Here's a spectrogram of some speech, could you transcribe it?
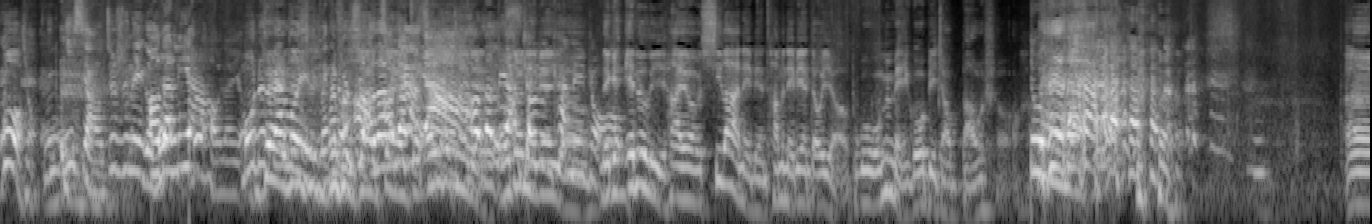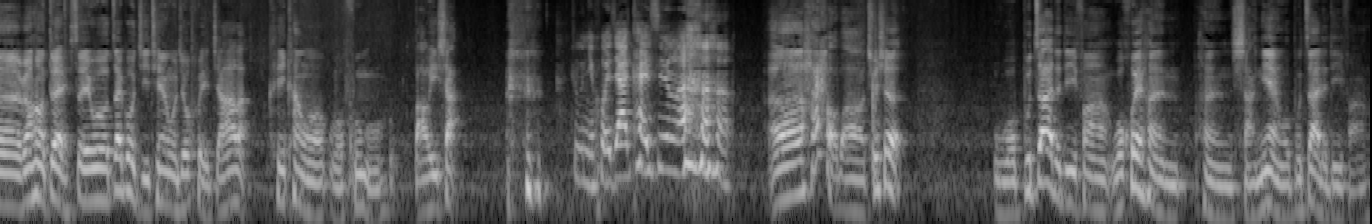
不，你你想，就是那个澳大利亚好像有。Modern 对，Family 就是里面，他们就是澳大利亚澳大利亚那边专门看那种那个 Italy 还有希腊那边，他们那边都有。不过我们美国比较保守。对，呃，然后对，所以我再过几天我就回家了，可以看我我父母抱一下。祝你回家开心了。呃，还好吧，就是我不在的地方，我会很很想念我不在的地方。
